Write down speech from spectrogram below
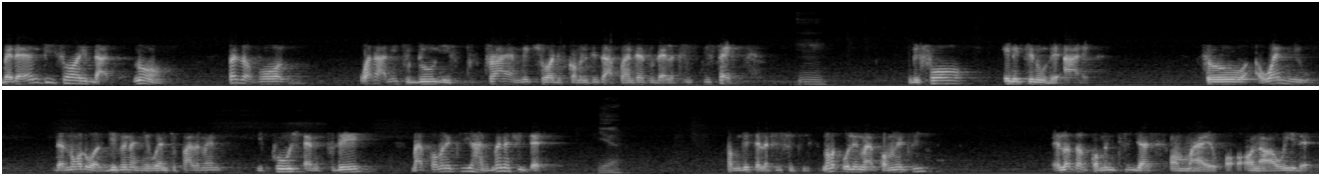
But the MP saw it that no. First of all, what I need to do is to try and make sure these communities are connected to the electricity first Mm. before anything will be added. So when he, the nod was given and he went to parliament, he pushed, and today my community has benefited Yeah. from this electricity. Not only my community, a lot of community just on my on our way there.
